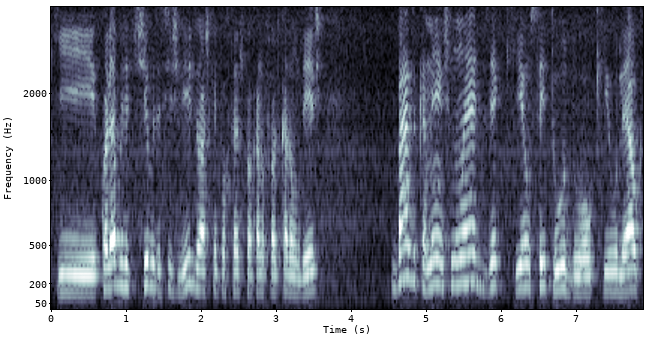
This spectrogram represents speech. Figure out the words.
que qual é o objetivo desses vídeos, eu acho que é importante colocar no final de cada um deles. Basicamente, não é dizer que eu sei tudo, ou que o Léo que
